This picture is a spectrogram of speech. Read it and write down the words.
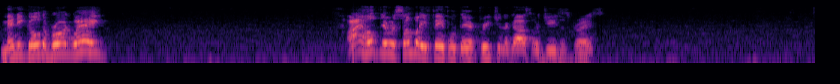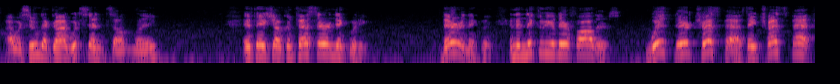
Many go the broad way. I hope there was somebody faithful there preaching the gospel of Jesus Christ. I would assume that God would send somebody. If they shall confess their iniquity, their iniquity, and the iniquity of their fathers, with their trespass. They trespass.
